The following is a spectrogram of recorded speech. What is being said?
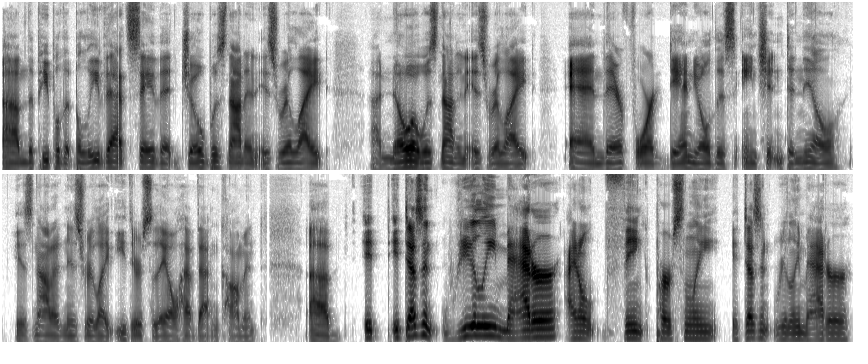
Um, the people that believe that say that Job was not an Israelite, uh, Noah was not an Israelite, and therefore Daniel, this ancient Daniel, is not an Israelite either. So they all have that in common. Uh, it it doesn't really matter. I don't think personally, it doesn't really matter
